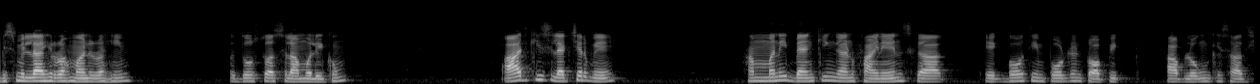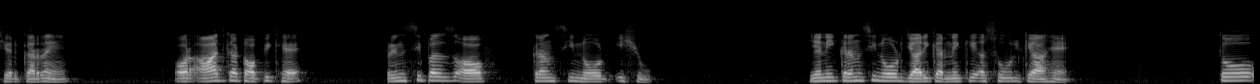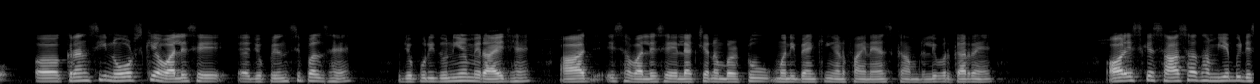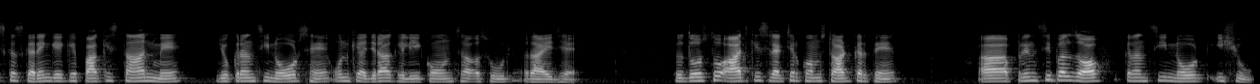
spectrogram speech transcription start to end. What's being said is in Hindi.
बिसमीम दोस्तों अस्सलाम वालेकुम आज की इस लेक्चर में हम मनी बैंकिंग एंड फाइनेंस का एक बहुत ही इम्पोर्टेंट टॉपिक आप लोगों के साथ शेयर कर रहे हैं। और आज का टॉपिक है principles of currency note issue. यानी करेंसी नोट जारी करने के असूल क्या हैं? तो करेंसी नोट्स के हवाले से जो प्रिंसिपल्स हैं जो पूरी दुनिया में राइज हैं, आज इस हवाले से lecture number two, money banking and finance का हम डिलीवर कर रहे हैं। और इसके साथ साथ हम ये भी डिस्कस करेंगे कि पाकिस्तान में जो करेंसी नोट्स हैं, उनके अजरा के लिए कौन सा असूल राइज है। तो दोस्तों, आज के इस लेक्चर को हम स्टार्ट करते हैं। Principles of currency note issue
